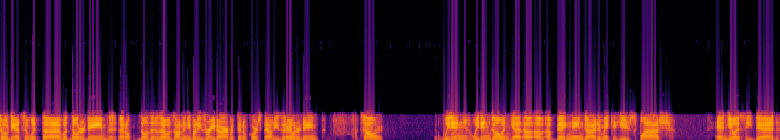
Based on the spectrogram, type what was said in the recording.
toe dancing with uh, with Notre Dame. That I don't know that that was on anybody's radar. But then, of course, now he's at Right. Notre Dame. So Right. we didn't we didn't go and get a, a, a big name guy to make a huge splash, and USC did.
